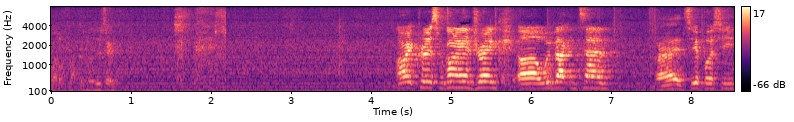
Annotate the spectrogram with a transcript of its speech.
What a fucking loser. All right, Chris, we're going to get a drink. Uh, we'll be back in ten. All right, see ya, pussy.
